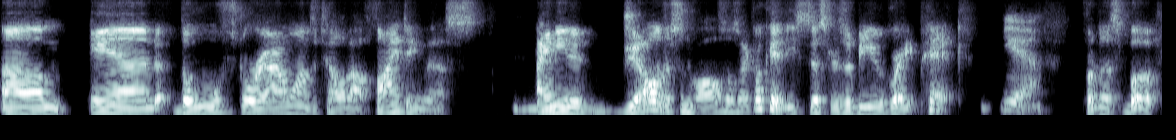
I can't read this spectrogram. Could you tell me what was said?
Um, and the story I wanted to tell about finding this. I needed geologists involved. So I was like, okay, these sisters would be a great pick Yeah. for this book.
